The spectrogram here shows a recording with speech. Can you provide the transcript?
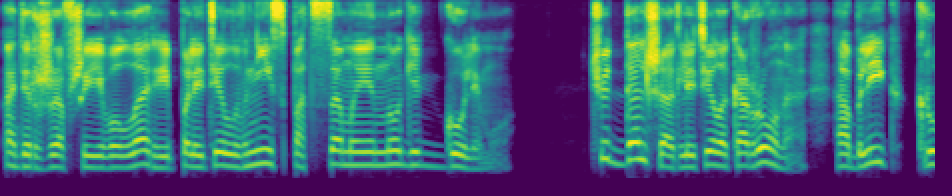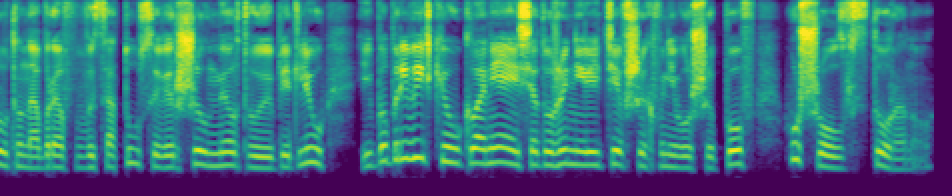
а державший его Ларри полетел вниз под самые ноги к голему. Чуть дальше отлетела корона, а Блик, круто набрав высоту, совершил мертвую петлю и, по привычке уклоняясь от уже не летевших в него шипов, ушел в сторону.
